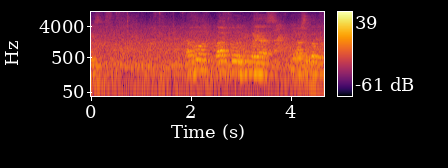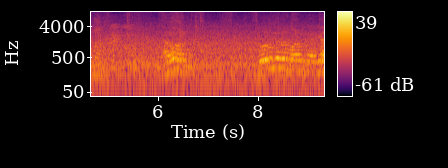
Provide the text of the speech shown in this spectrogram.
গেছে। এখন বাপ তো হিমায়াস এখন গরুদেরও মন ইয়া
